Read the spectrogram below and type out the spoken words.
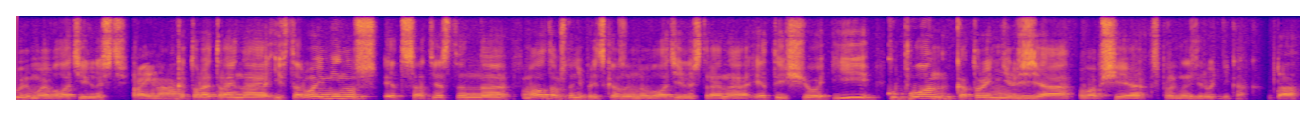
непредсказуемая волатильность, Тройная. которая тройная. И второй минус – это, соответственно, мало того, что непредсказуемая волатильность тройная, это еще и купон, который нельзя вообще спрогнозировать никак. Да.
